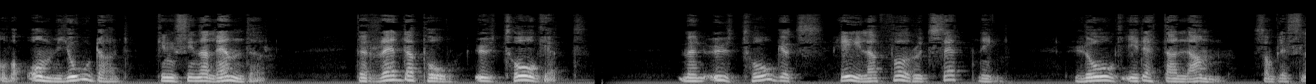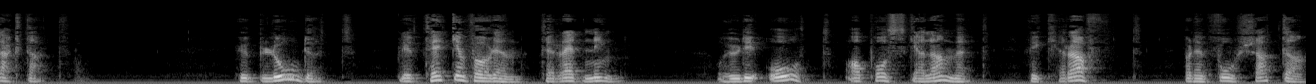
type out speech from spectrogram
och var omjordad kring sina länder beredda på uttåget. Men uttågets hela förutsättning låg i detta lamm som blev slaktat. Hur blodet blev tecken för dem till räddning och hur de åt av påskalammet fick kraft för den fortsatta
